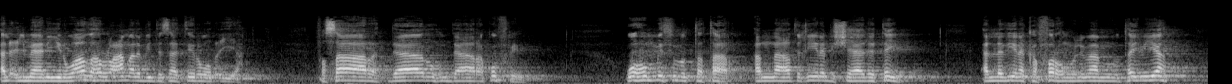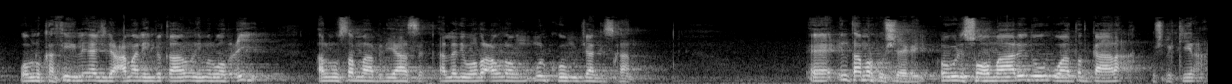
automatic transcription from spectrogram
alcilmaaniyiin waadharu اlcamala bidasaatiir اwadciya fasaarat daaruhum daara kufrin whm mil الtataar الnaaطiqiina bالشhahaadateyn aladiina kafarhm imaam ibnu taymiya wbnu kaiir liأjli camalihim biqanuunihim اlwadciy almusamى biاlyaasiq aladii wadacahu lahum mulkuhum jankis khan intaa markuu sheegay oo yihi soomaalidu waa dad gaalo ah mushrikiin ah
